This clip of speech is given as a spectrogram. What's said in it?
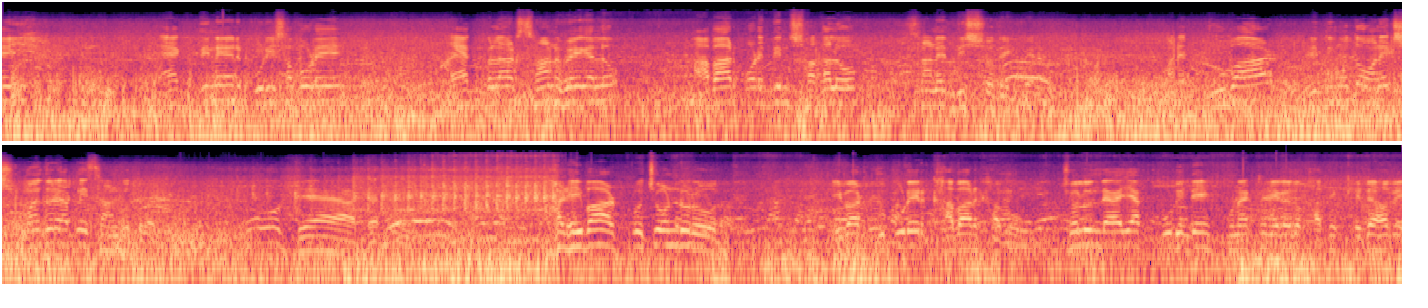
এই একদিনের পুরী সফরে এক বেলার স্নান হয়ে গেল। আবার পরের দিন সকালেও স্নানের দৃশ্য দেখবেন। মানে দুবার রীতিমতো অনেক সময় ধরে আপনি স্নান করতে পারবেন। ও দেখ আর এবার প্রচণ্ড রোদ। এবার দুপুরের খাবার খাব। চলুন দেখা যাক পুরীতে কোনো একটা জায়গায় তো খাতে খেতে হবে।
